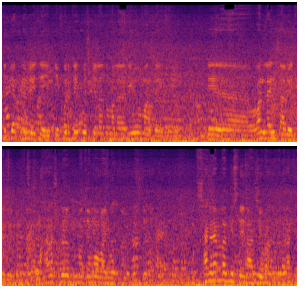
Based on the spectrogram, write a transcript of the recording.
ती टेक्नॉलॉजी आहे की प्रत्येक गोष्टीला तुम्हाला रिव्ह्यू मागता येतो ते ऑनलाईन चालू आहे सगळीकडे. सगळं महाराष्ट्र तुमच्या मोबाईलवर गोष्टी बघा मग सगळ्यांना दिसते ना शिवराज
